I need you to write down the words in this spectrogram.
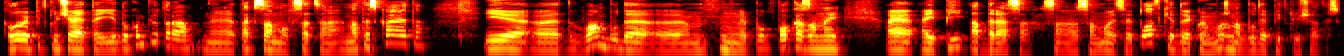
Коли ви підключаєте її до комп'ютера, е, так само все це натискаєте, і е, вам буде е, показаний е, IP-адреса самої цієї платки, до якої можна буде підключатися.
